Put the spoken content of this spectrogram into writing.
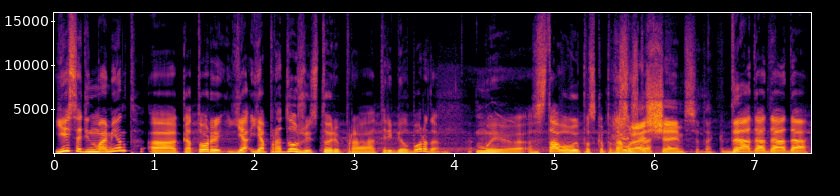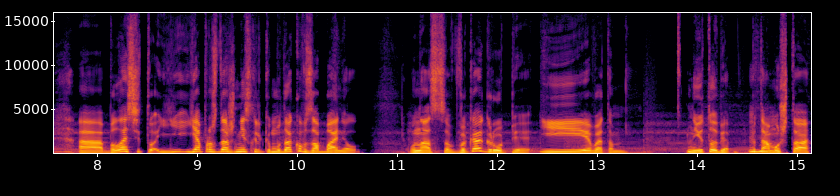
Есть один момент, а, который... Я, я продолжу историю про три билборда. Мы э, с того выпуска, потому что... Возвращаемся так. Да, да, да, да. А, была ситуация. Я просто даже несколько мудаков забанил у нас в ВК-группе и в этом на Ютубе, потому что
